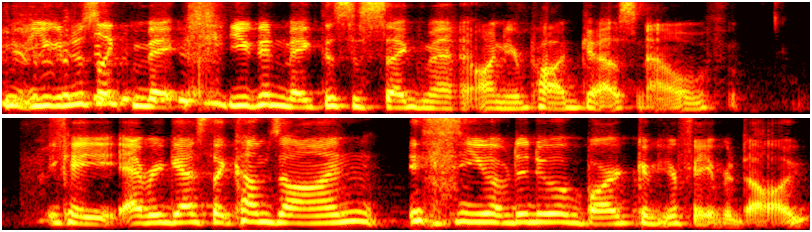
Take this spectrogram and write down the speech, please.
you can just like make. You can make this a segment on your podcast now. Of, okay, every guest that comes on, you have to do a bark of your favorite dog.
